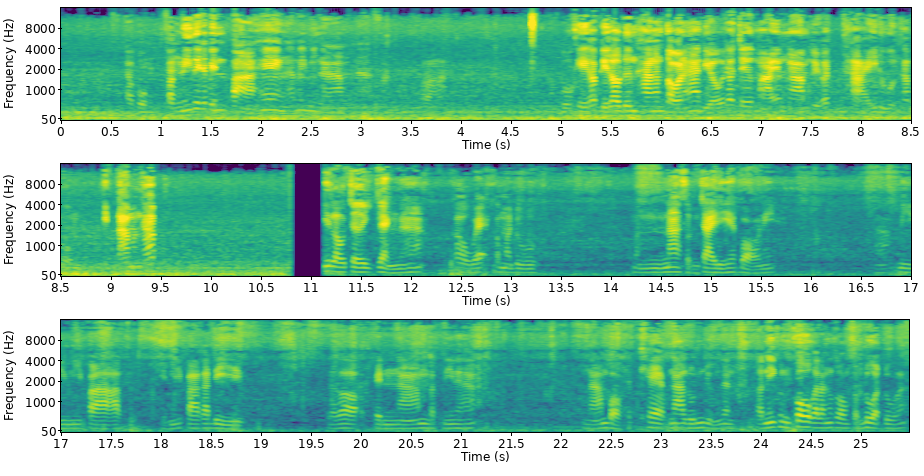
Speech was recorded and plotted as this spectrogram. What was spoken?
ๆครับผมฝั่งนี้ก็จะเป็นป่าแห้งนะไม่มีน้ำนะป่าโอเคครับเดี๋ยวเราเดินทางกันต่อนะฮะเดี๋ยวถ้าเจอหมายงามๆเดี๋ยวก็ถ่ายให้ดูกันครับผม ติดตามมันครับ ที่เราเจออีกแหล่งนะฮะ ก็แวะเข้ามาดู มันน่าสนใจดีครับบ่อนี้นะมีมีปลาเห็นมีปลากระดี แล้วก็เป็นน้ำแบบนี้นะฮะน้ำบ่อแคบๆน่าลุ้นอยู่เหมือนกัน ตอนนี้คุณโก้กำลังลองสำรวจดูฮะ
